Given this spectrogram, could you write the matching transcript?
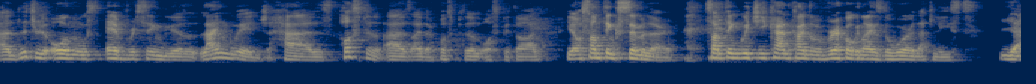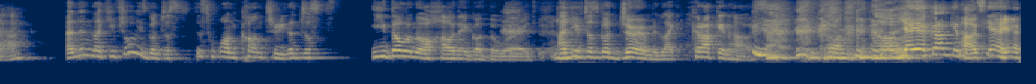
and literally almost every single language has hospital as either hospital, hospital. You know, something similar, something which you can kind of recognize the word at least. Yeah. And then like you've always got just this one country that just you don't know how they got the word, and you've just got German like Krankenhaus. Yeah. Krankenhaus. yeah, yeah, Krankenhaus. Yeah, yeah.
